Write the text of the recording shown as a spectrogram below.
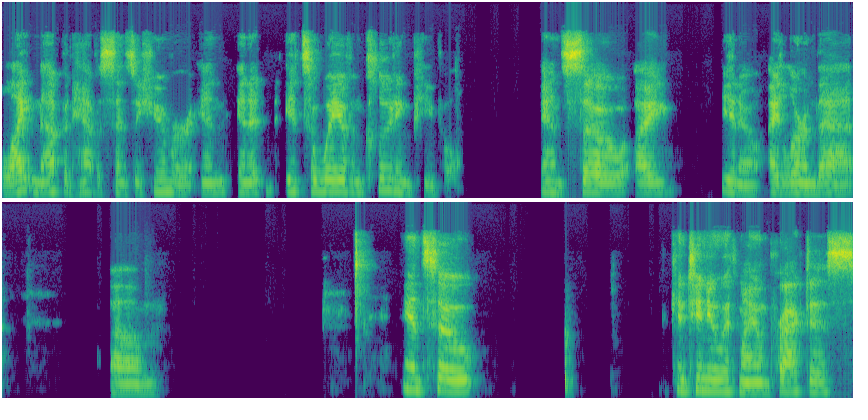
lighten up and have a sense of humor and and it it's a way of including people. And so i you know i learned that um and so continue with my own practice.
